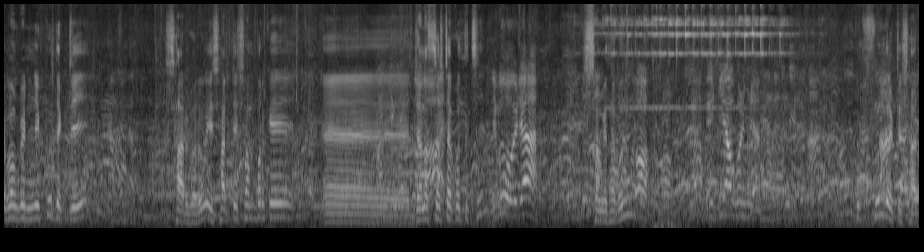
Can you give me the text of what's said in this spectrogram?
এবং নিখুঁত একটি সার গরু এই সারটি সম্পর্কে জানার চেষ্টা করতেছি। সঙ্গে থাকুন। খুব সুন্দর একটি সার।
